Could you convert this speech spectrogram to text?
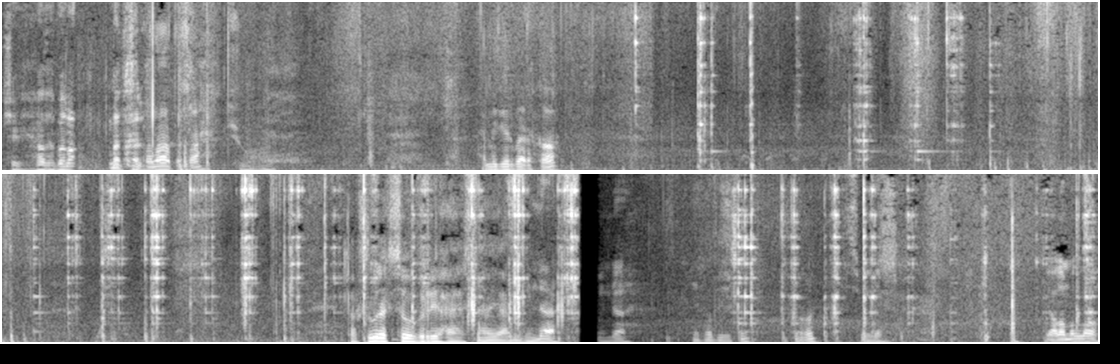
شوفي هذا بلا مدخل. بلاطة صح؟ شو؟ عمي دير بالك ها؟ شو بدك تسوي بالريحة هسه هاي يعني؟ بسم الله بسم الله يا بابي يوسف تفضل. بسم الله. يعلم الله.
